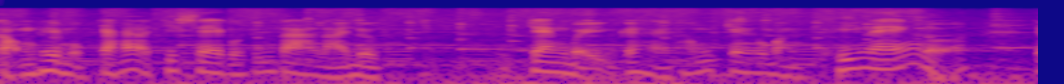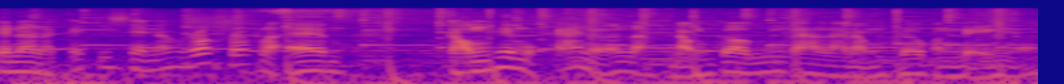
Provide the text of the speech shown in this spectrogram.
Cộng thêm một cái là chiếc xe của chúng ta lại được trang bị cái hệ thống treo bằng khí nén nữa cho nên là cái chiếc xe nó rất rất là êm. Cộng thêm một cái nữa là động cơ của chúng ta là động cơ bằng điện nữa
